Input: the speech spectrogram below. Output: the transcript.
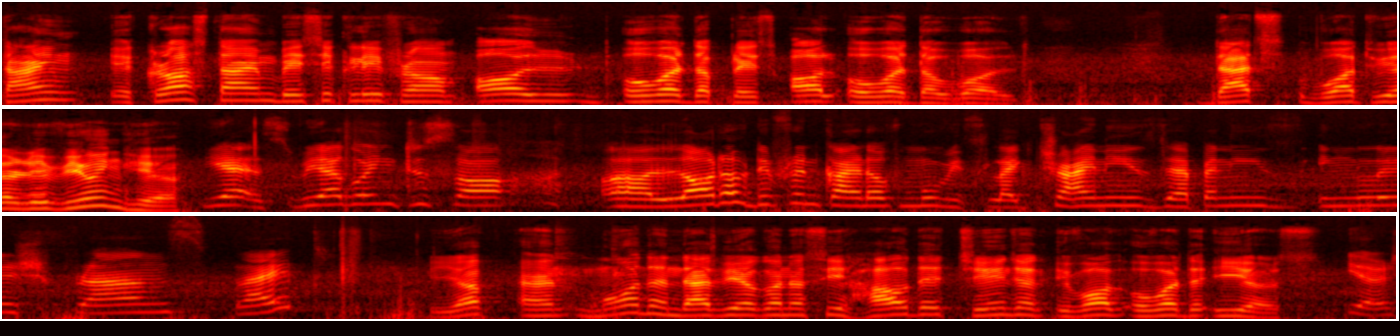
Time across time, basically from all over the place, all over the world. That's what we are reviewing here. Yes, we are going to saw a lot of different kind of movies like Chinese, Japanese, English, France, right? Yep, and more than that, we are gonna see how they change and evolve over the years. Yes.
